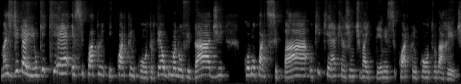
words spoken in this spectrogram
mas diga aí, o que, que é esse quatro, quarto encontro? Tem alguma novidade? Como participar? O que, que é que a gente vai ter nesse quarto encontro da rede?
